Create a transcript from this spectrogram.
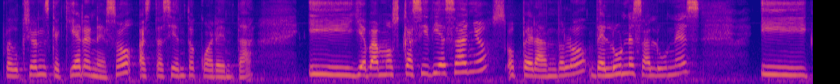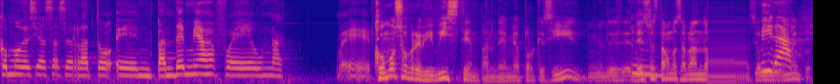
producciones que quieren eso, hasta 140. Y llevamos casi 10 años operándolo, de lunes a lunes. Y como decías hace rato, en pandemia fue una eh, ¿Cómo sobreviviste en pandemia? Porque sí, de eso estábamos hablando hace unos Mira, momentos.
